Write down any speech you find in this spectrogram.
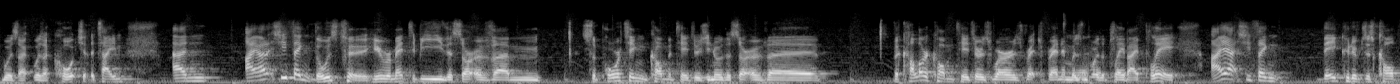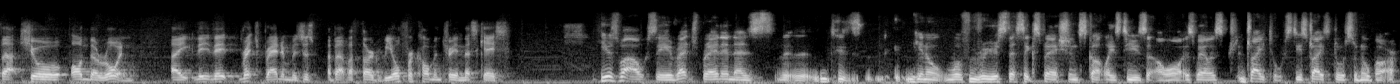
was a, was a coach at the time, and I actually think those two, who were meant to be the sort of um, supporting commentators, you know, the sort of uh, the color commentators, whereas Rich Brennan was more the play-by-play. I actually think they could have just called that show on their own. Like they, they, Rich Brennan was just a bit of a third wheel for commentary in this case. Here's what I'll say: Rich Brennan is, is- you know, we've used this expression. Scott likes to use it a lot as well. As dry toast. He's dry toast with no butter.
